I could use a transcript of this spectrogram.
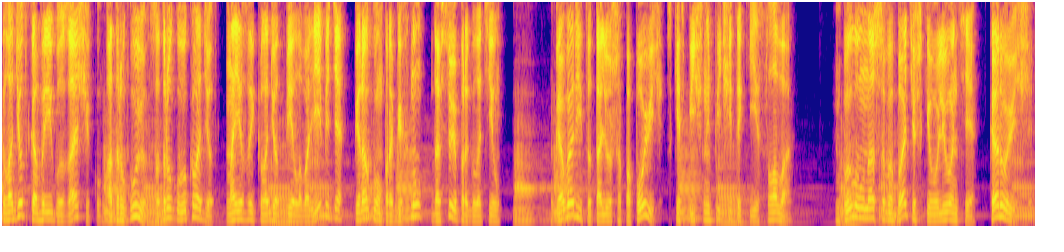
Кладет ковригу за щеку, а другую за другую кладет. На язык кладет белого лебедя, пирогом пробихнул, да все и проглотил. Говорит тут Алеша Попович с кирпичной печи такие слова. Было у нашего батюшки у Леонтия коровище.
